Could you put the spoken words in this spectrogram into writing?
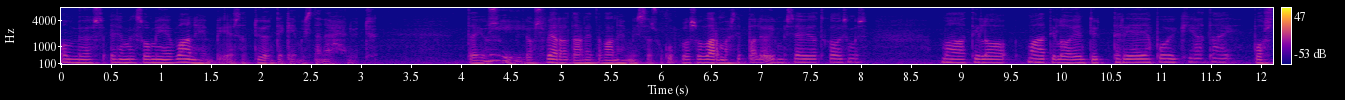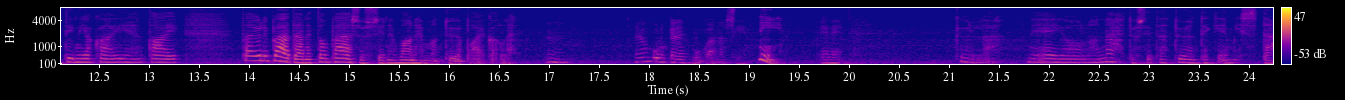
on myös esimerkiksi omien vanhempiensa työn tekemistä nähnyt. Tai jos, Niin. jos verrataan, että vanhemmissa sukupolvissa on varmasti paljon ihmisiä, jotka on esimerkiksi maatilo, maatilojen tyttäriä ja poikia tai postinjakajien tai, tai ylipäätään, että on päässyt sinne vanhemman työpaikalle. Mm. Ne on kulkeneet mukana siinä Niin, enemmän. kyllä. Niin ei olla nähty sitä työn tekemistä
